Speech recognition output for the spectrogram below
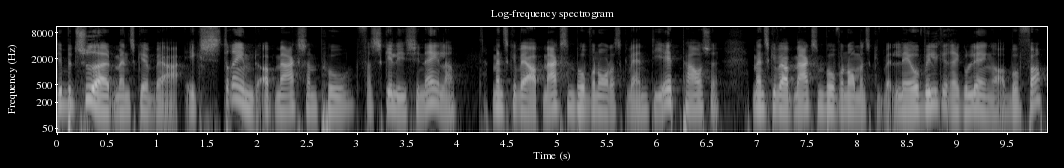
det betyder, at man skal være ekstremt opmærksom på forskellige signaler. Man skal være opmærksom på, hvornår der skal være en diætpause. Man skal være opmærksom på, hvornår man skal lave hvilke reguleringer og hvorfor.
